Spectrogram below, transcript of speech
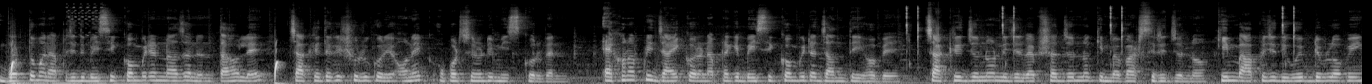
বর্তমানে আপনি যদি বেসিক কম্পিউটার না জানেন, তাহলে চাকরি থেকে শুরু করে অনেক অপরচুনিটি মিস করবেন। এখন আপনি যাই করেন, আপনাকে বেসিক কম্পিউটার জানতেই হবে। চাকরির জন্য, নিজের ব্যবসার জন্য কিংবা ভার্সিটির জন্য। কিংবা আপনি যদি web developing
